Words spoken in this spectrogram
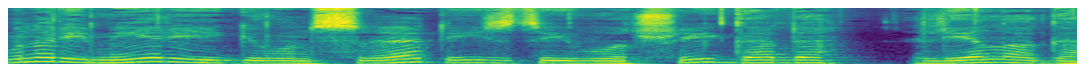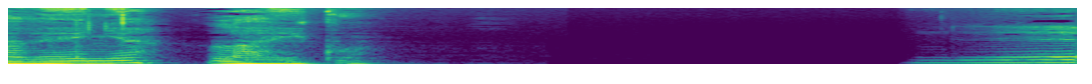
un arī mierīgi un svēti izdzīvot šī gada lielā gavēņa laiku. De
